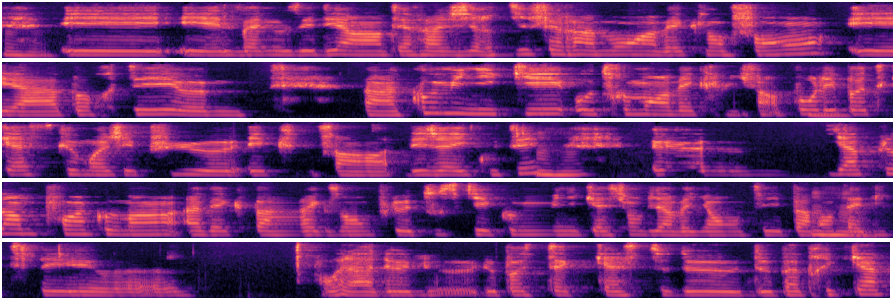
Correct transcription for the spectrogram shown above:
Et, et, elle va nous aider à interagir différemment avec l'enfant et à apporter à communiquer autrement avec lui. Enfin, pour les mhm. podcasts que moi j'ai pu euh, enfin, déjà écouter, mhm. euh, il y a plein de points communs avec, par exemple, tout ce qui est communication bienveillante et parentalité. Mhm. Euh, voilà, le, le, podcast de, de Paprika,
